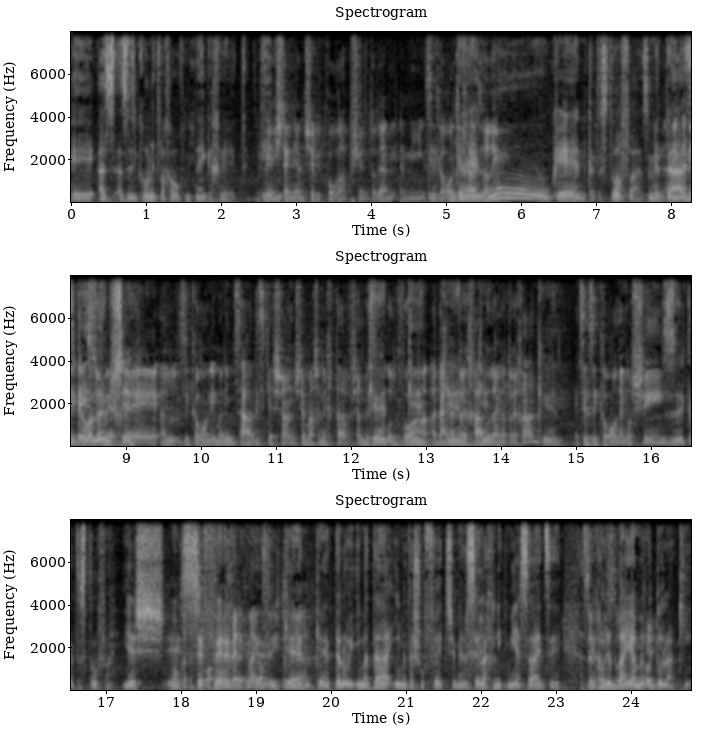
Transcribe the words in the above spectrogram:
אה, אז, אז הזיכרון לטווח ארוך מתנהג אחרת. ויש אה, את העניין של קורפשן, אתה יודע, אני- אני, כן, זיכרון זה אחד כן, הדברים. או, כן, קטסטרופה. זאת אומרת, אני, אני די הזיכרון סומך האנושי. על זיכרון, אם אני אמצא דיסק ישן, שמה שנכתב שם בסבירות כן, גבוהה, כן, עדיין כן, אותו אחד, כן. עדיין אותו אחד. כן. אצל זיכרון אנושי, זה קטסטרופה. יש או אה, קטסטרופה, ספר... או חלק מהיופי, אתה כן, יודע. כן, תלוי, אם אתה, אם אתה שופט שמנסה להחליט מי עשה את זה, זה יכול להיות קטסטרופה, בעיה מאוד כן. גדולה, כי,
